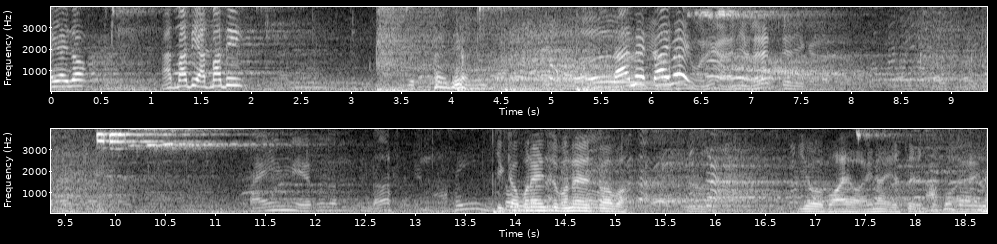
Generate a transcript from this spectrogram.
आइ आइज हातमाथि हातमाथि टाइमै टाइमै भने टिकटक बनाइदिन्छु भन्दा यसको अब यो भयो होइन यस्तो यस्तो भयो होइन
